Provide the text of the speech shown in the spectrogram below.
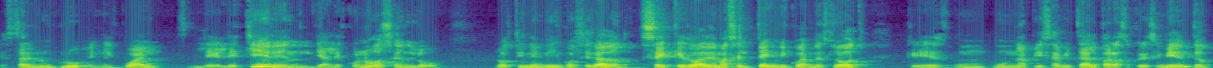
estar en un club en el cual le, le quieren, ya le conocen, lo, lo tienen bien considerado. Se quedó además el técnico Arne Slot, que es una pieza vital para su crecimiento.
